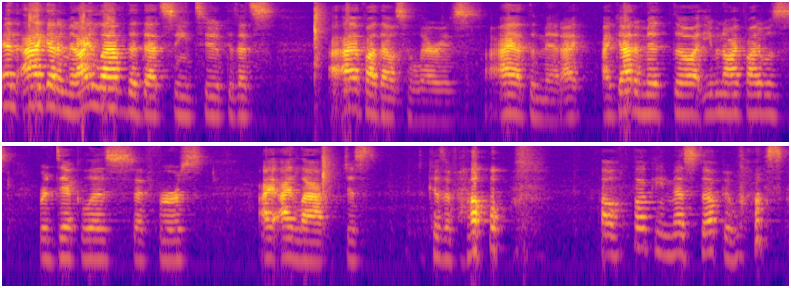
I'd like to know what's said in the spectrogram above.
And I gotta admit, I laughed at that scene too because that's. I, I, thought that was hilarious. I have to admit, I I gotta admit though, even though I thought it was ridiculous at first, I I laughed just because of how how fucking messed up it was.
